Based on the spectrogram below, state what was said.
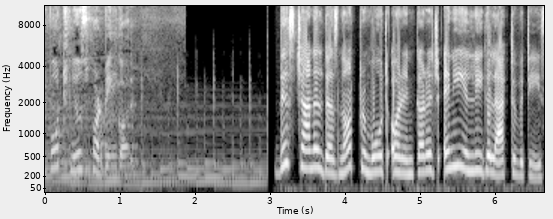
report news for Bengal This channel does not promote or encourage any illegal activities.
